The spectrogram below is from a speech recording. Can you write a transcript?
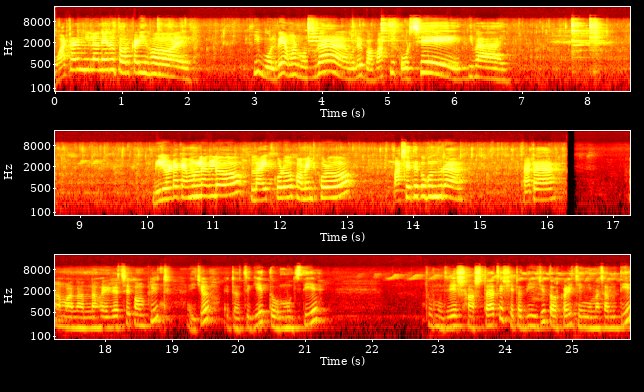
ওয়াটার মিলনেরও তরকারি হয়। কি বলবে আমার বন্ধুরা? বলে, বাবা, কি করছে দিদিভাই? ভিডিওটা কেমন লাগল? লাইক করো কমেন্ট করো। পাশে থেকো বন্ধুরা। টাটা। আমার রান্না হয়ে গেছে কমপ্লিট এই যে, এটা হচ্ছে গিয়ে তরমুজ দিয়ে। তরমুজের শাঁসটা আছে, সেটা দিয়ে যে তরকারি, চিংড়ি মাছ, আলু দিয়ে।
